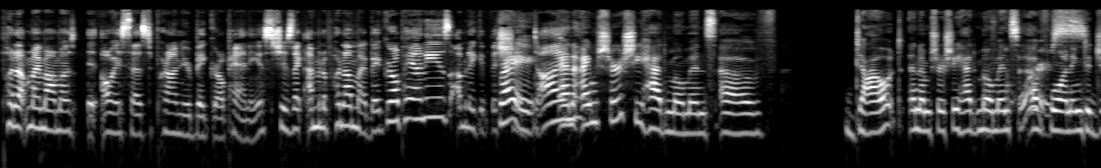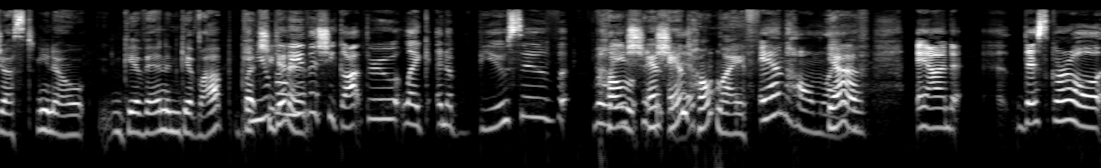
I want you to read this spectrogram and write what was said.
put up my mama It always says to put on your big girl panties. She's like, I'm gonna put on my big girl panties. I'm gonna get this shit done. And I'm sure she had moments of doubt and I'm sure she had moments of, course. wanting to just, you know, give in and give up, but Can you she believe didn't. that she got through like an abusive Home, relationship and, and home life. and home life. Yeah. And this girl,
